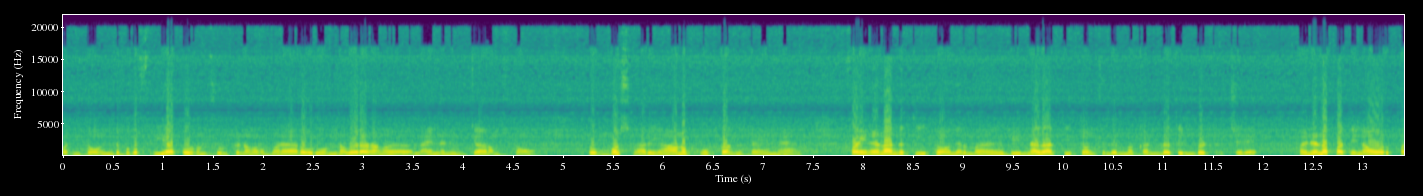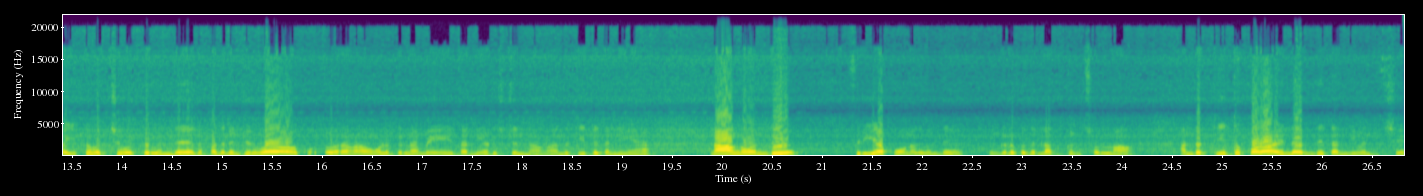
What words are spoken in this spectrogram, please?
பண்ணிட்டோம் இந்த பக்கம் ஃப்ரீயாக போகிறோம்னு சொல்லிட்டு நாங்கள் ரொம்ப நேரம் ஒரு ஒன் ஹவராக நாங்கள் லைனில் நிற்க ஆரம்பிச்சிட்டோம். ரொம்ப சரியான கூட்டம் அந்த டைமு ஃபைனலாக அந்த தீர்த்தம் வந்து நம்ம என்ன என்னதான் தீர்த்தம்னு சொல்லி நம்ம கண்ணில் தென்பட்டுருச்சு. ஃபைனலாக பார்த்தீங்கன்னா ஒரு பைப்பை வச்சு ஒருத்தர் வந்து அந்த பதினஞ்சு ரூபா கொடுத்து வராங்க. அவங்களுக்கு எல்லாமே தண்ணி அடிச்சிட்டு இருந்தாங்க அந்த தீர்த்த தண்ணியை. நாங்கள் வந்து ஃப்ரீயாக போனது வந்து எங்களுக்கு வந்து லக்குன்னு சொல்லலாம். அந்த தீர்த்த குழாயிலேருந்தே தண்ணி வந்துச்சு.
